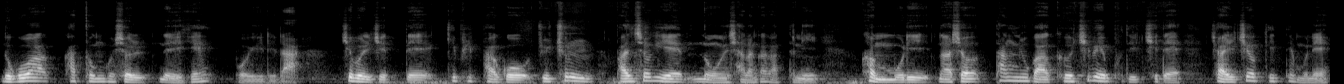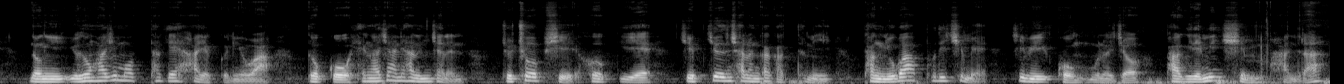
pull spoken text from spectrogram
누구와 같은 것을 내게 보이리라 집을 짓때 깊이 파고 주추를 반석 위에 놓은 사람과 같으니 큰 물이 나서 탕류가 그 집에 부딪히되 잘 지었기 때문에 능히 유동하지 못하게 하였거니와 듣고 행하지 아니하는 자는 주추 없이 흙 위에 집 지은 사람과 같으니 탕류가 부딪힘에 집이 곧 무너져 파괴됨이 심하니라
